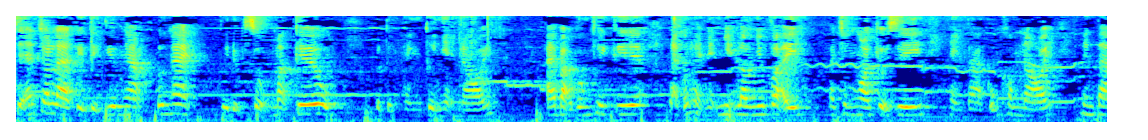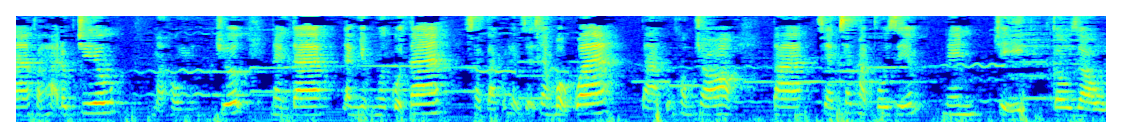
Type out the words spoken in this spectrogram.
sẽ cho là tỷ tỷ kiêu ngạo, ương ảnh vì được sủng mà kêu. Và tử hành cười nhẹ nói, ai bảo Vương Phi kia lại có thể nhịn nhịn lâu như vậy, và châm ngòi kiểu gì, nàng ta cũng không nói, nên ta phải hạ độc chiêu. Mà hôm trước, nàng ta làm nhục người của ta, sao ta có thể dễ dàng bỏ qua, ta cũng không cho, Ta xem sắc mặt vô diễm Nên chỉ câu dầu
